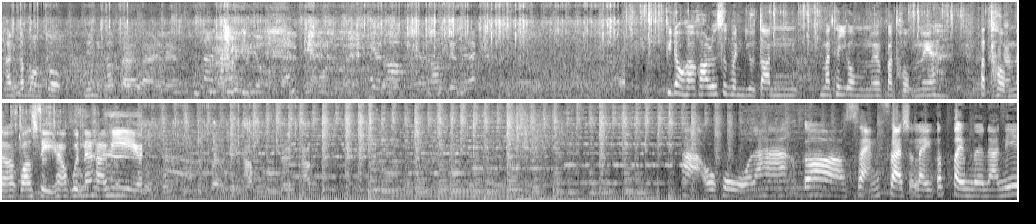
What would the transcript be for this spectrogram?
ท่านครับมองโตะนี่นี่ครับครับผมพี่โด่งคะความรู้สึกเหมันอยู่ตอนมัธยมประถมเนี่ยประถมนะป .4 ครับคุณนะคะพี่ค่ะโอ้ โหนะคะก็แสงแฟลชอะไรก็เต็มเลยนะนี่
